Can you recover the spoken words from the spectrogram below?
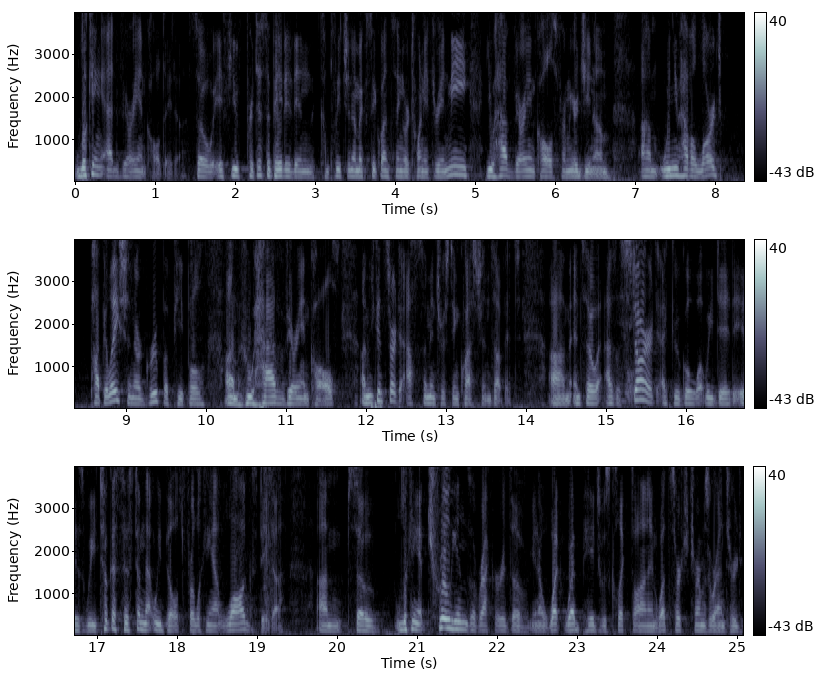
looking at variant call data. So if you've participated in complete genomic sequencing or 23andMe, you have variant calls from your genome. Um, when you have a large population or group of people um, who have variant calls, um, you can start to ask some interesting questions of it. Um, and so as a start at Google, what we did is we took a system that we built for looking at logs data. Um, so looking at trillions of records of you know, what web page was clicked on and what search terms were entered,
